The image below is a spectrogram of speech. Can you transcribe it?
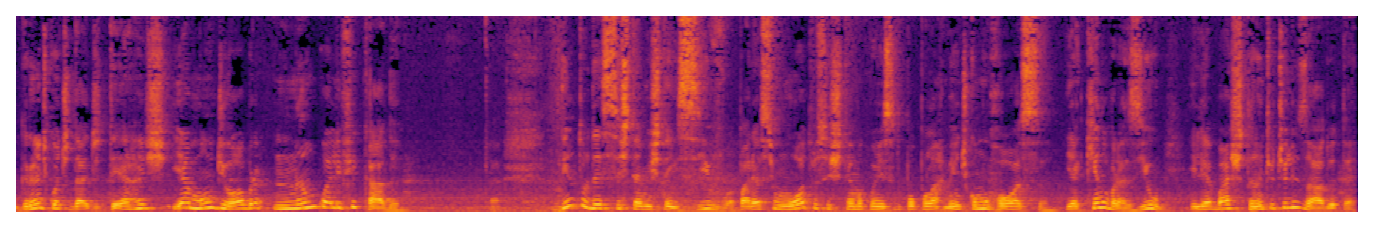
grande quantidade de terras e a mão de obra não qualificada. Tá? Dentro desse sistema extensivo aparece um outro sistema conhecido popularmente como roça, e aqui no Brasil ele é bastante utilizado até.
